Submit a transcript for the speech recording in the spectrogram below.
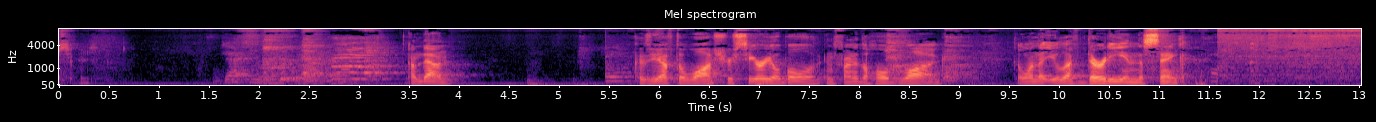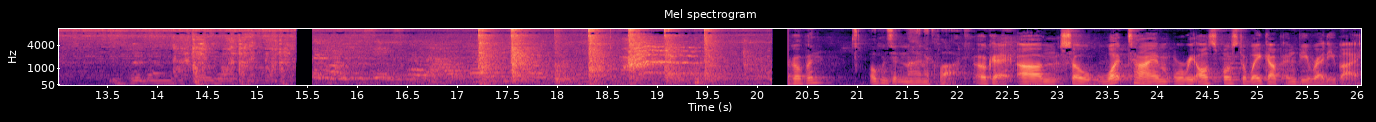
upstairs. Come down. Because you have to wash your cereal bowl in front of the whole vlog. The one that you left dirty in the sink. Open? Opens at 9 o'clock. Okay, um, so what time were we all supposed to wake up and be ready by?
